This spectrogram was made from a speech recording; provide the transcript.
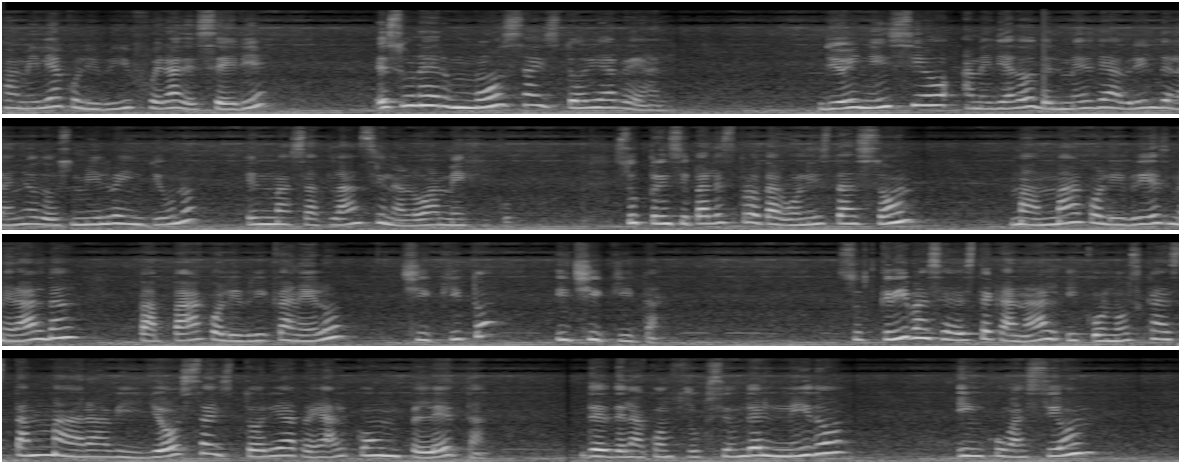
Familia Colibrí fuera de serie es una hermosa historia real. Dio inicio a mediados del mes de abril del año 2021 en Mazatlán, Sinaloa, México. Sus principales protagonistas son Mamá Colibrí Esmeralda, Papá Colibrí Canelo, Chiquito y Chiquita. Suscríbase a este canal y conozca esta maravillosa historia real completa, desde la construcción del nido, incubación,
